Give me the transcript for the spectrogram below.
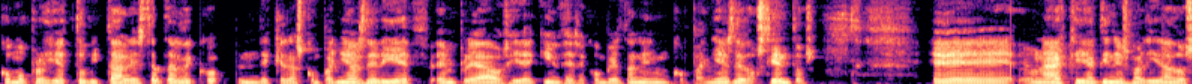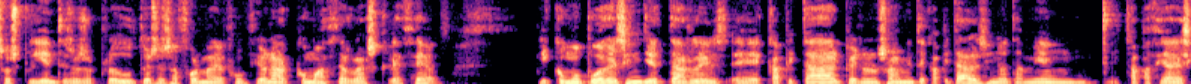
como proyecto vital, es tratar de, que las compañías de 10 empleados y de 15 se conviertan en compañías de 200. Eh, una vez que ya tienes validados esos clientes, esos productos, esa forma de funcionar, cómo hacerlas crecer y cómo puedes inyectarles eh, capital, pero no solamente capital, sino también capacidades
